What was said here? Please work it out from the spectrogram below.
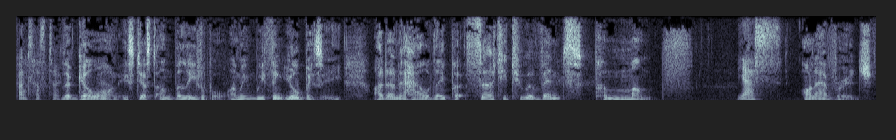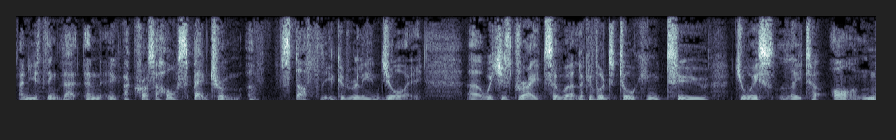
Fantastic. that go on. It's just unbelievable. I mean, we think you're busy. I don't know how they put 32 events per month yes. on average, and you think that, and across a whole spectrum of stuff that you could really enjoy, uh, which is great. So, we're looking forward to talking to Joyce later on.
